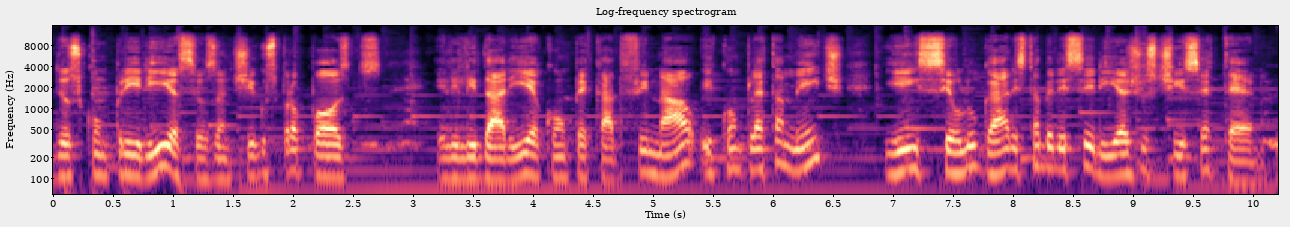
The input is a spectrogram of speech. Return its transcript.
Deus cumpriria seus antigos propósitos ele lidaria com o pecado final e completamente, e em seu lugar estabeleceria a justiça eterna.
